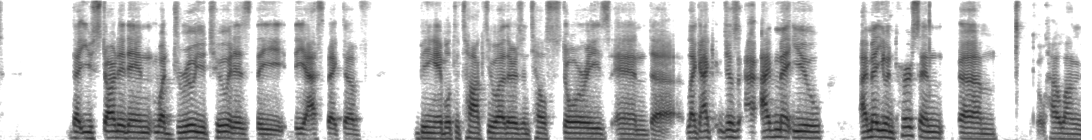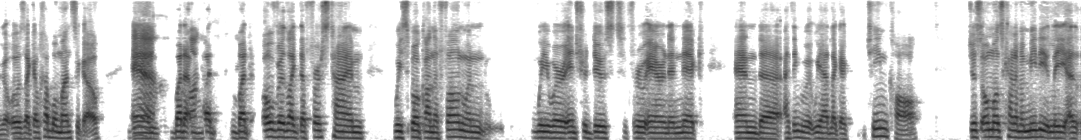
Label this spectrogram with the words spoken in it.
that you started in, what drew you to it is the the aspect of being able to talk to others and tell stories and uh, like I just I, have met you, I met you in person. Um, how long ago? It was like a couple months ago, and yeah. but uh, but but over like the first time we spoke on the phone when we were introduced through Aaron and Nick, and uh, I think we, we had like a team call, just almost kind of immediately uh,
